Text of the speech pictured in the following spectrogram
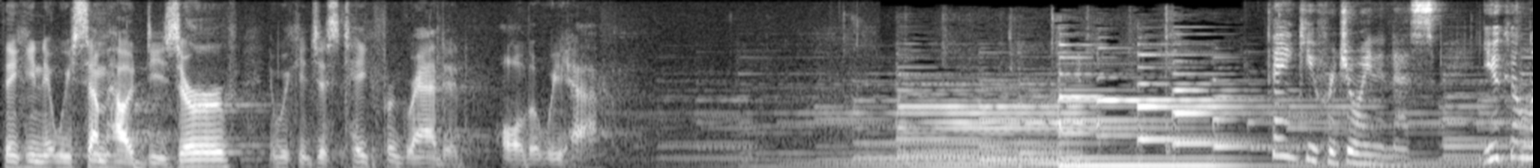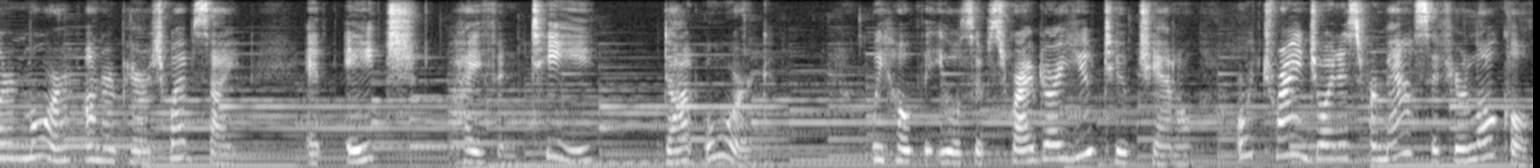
thinking that we somehow deserve and we can just take for granted all that we have. Thank you for joining us. You can learn more on our parish website at h-t.org. We hope that you will subscribe to our YouTube channel or try and join us for Mass if you're local.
